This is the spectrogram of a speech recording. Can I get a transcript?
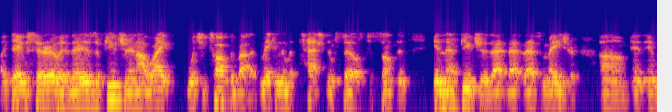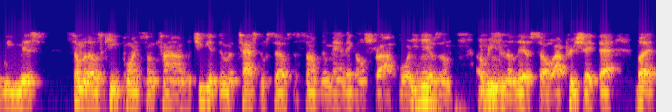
like David said earlier, there is a future, and I like what you talked about it, making them attach themselves to something in that future. That that that's major, um, and and we miss some of those key points sometimes. But you get them attach themselves to something, man, they're gonna strive for it. It Mhm. gives them a Mhm. reason to live. So I appreciate that. But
